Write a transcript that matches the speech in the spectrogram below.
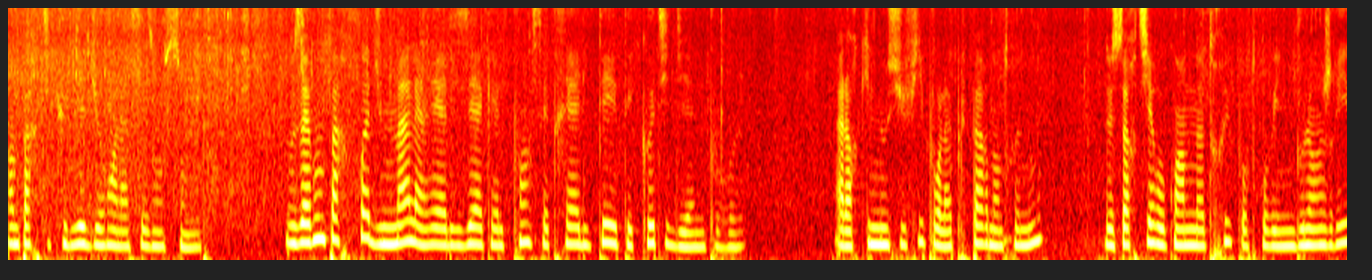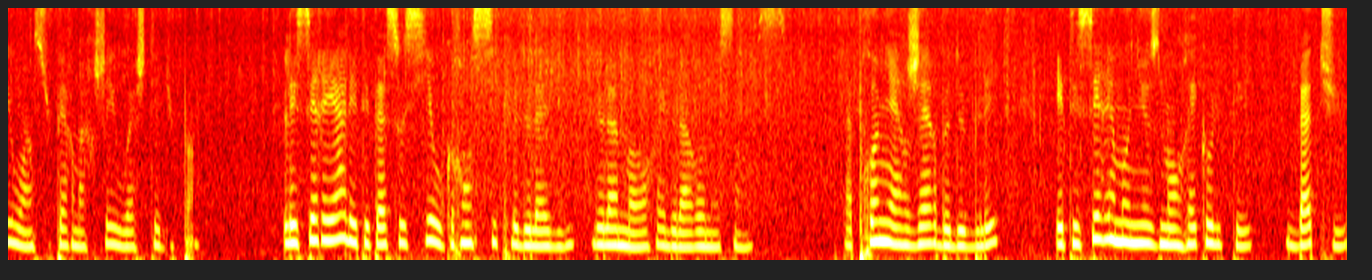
en particulier durant la saison sombre. Nous avons parfois du mal à réaliser à quel point cette réalité était quotidienne pour eux, alors qu'il nous suffit pour la plupart d'entre nous de sortir au coin de notre rue pour trouver une boulangerie ou un supermarché où acheter du pain. Les céréales étaient associées au grand cycle de la vie, de la mort et de la renaissance la première gerbe de blé était cérémonieusement récoltée, battue,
